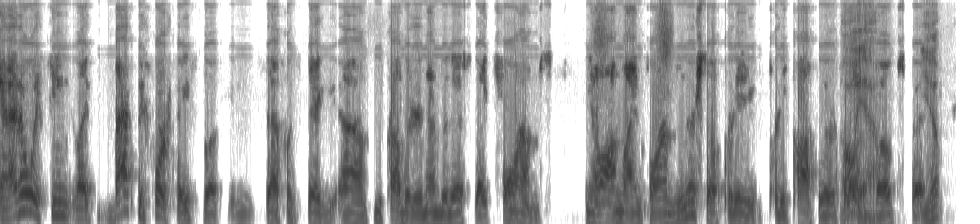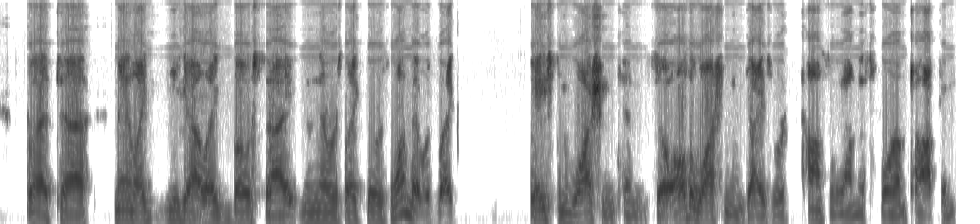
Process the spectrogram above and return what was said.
and I'd always seen like back before Facebook and stuff was big. Uh, you probably remember this, like forums, you know, online forums, and they're still pretty pretty popular with Oh, yeah. folks. But Yep. but uh, man, like you got like both sides, and there was like there was one that was like based in Washington, so all the Washington guys were constantly on this forum talking,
